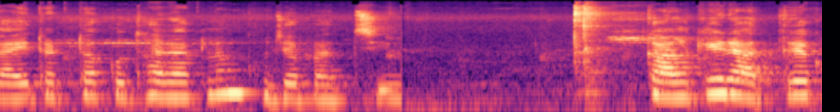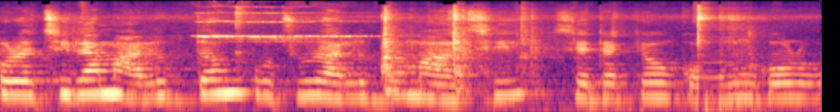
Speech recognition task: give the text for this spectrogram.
লাইটারটা কোথায় রাখলাম খুঁজে পাচ্ছি। কালকে রাত্রে করেছিলাম আলুর দম, প্রচুর আলুর দম আছে, সেটাকেও গরম করব।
